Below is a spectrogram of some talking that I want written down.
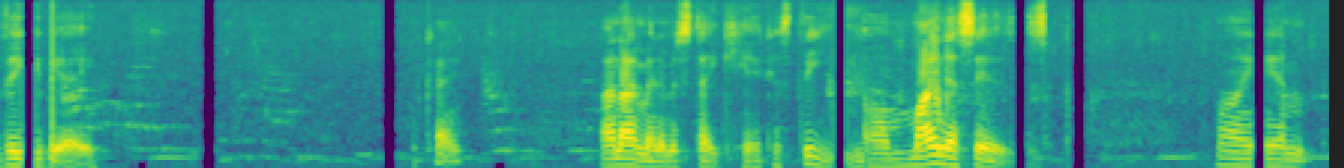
VBA. Okay, and I made a mistake here because these are minuses. My um,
